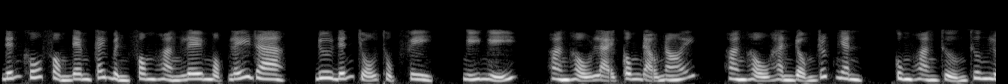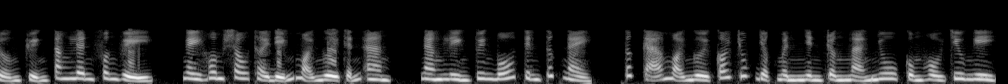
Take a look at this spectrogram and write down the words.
đến khố phòng đem cái bình phong hoàng lê một lấy ra, đưa đến chỗ thục phi, nghĩ nghĩ, hoàng hậu lại công đạo nói, hoàng hậu hành động rất nhanh, cùng hoàng thượng thương lượng chuyện tăng lên phân vị, ngày hôm sau thời điểm mọi người thỉnh an, nàng liền tuyên bố tin tức này, tất cả mọi người có chút giật mình nhìn Trần Mạn Nhu cùng Hồ Chiêu Nghi,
